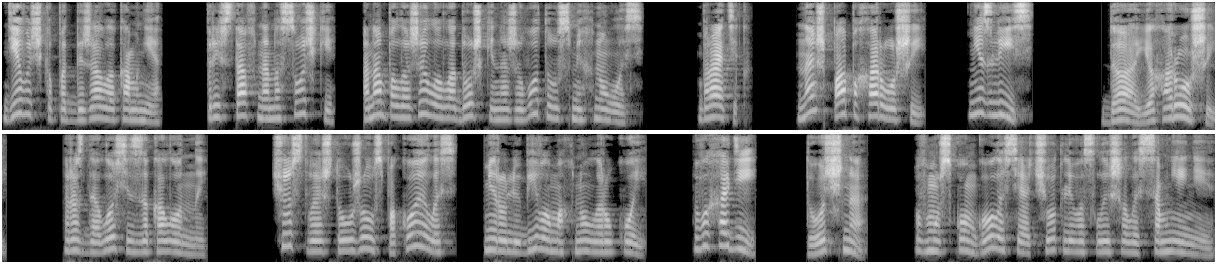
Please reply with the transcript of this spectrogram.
Девочка подбежала ко мне. Привстав на носочки, она положила ладошки на живот и усмехнулась. «Братик, наш папа хороший. Не злись». «Да, я хороший», раздалось из-за колонны. Чувствуя, что уже успокоилась, миролюбиво махнула рукой. «Выходи!» «Точно?» В мужском голосе отчетливо слышалось сомнение.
